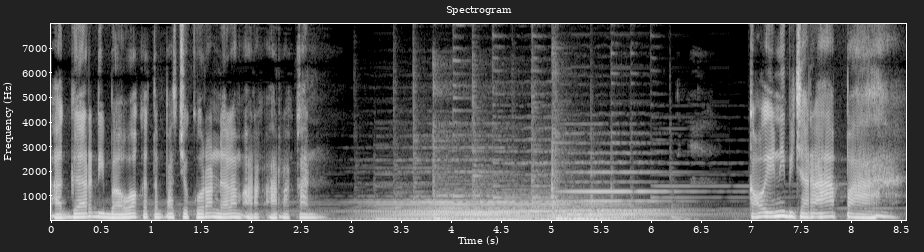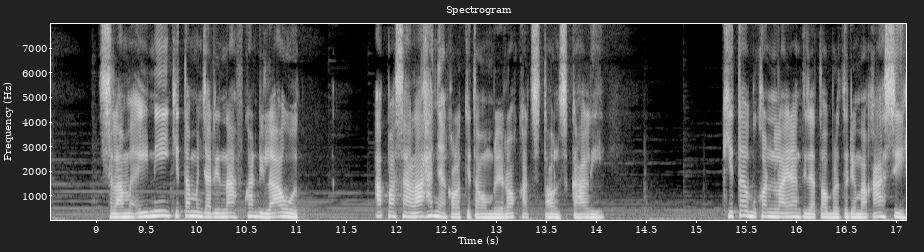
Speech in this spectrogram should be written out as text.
agar dibawa ke tempat syukuran dalam arak-arakan. Kau ini bicara apa? Selama ini kita mencari nafkah di laut. Apa salahnya kalau kita membeli rokat setahun sekali? Kita bukan nelayan yang tidak tahu berterima kasih.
